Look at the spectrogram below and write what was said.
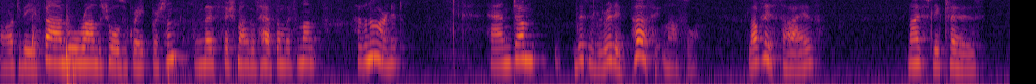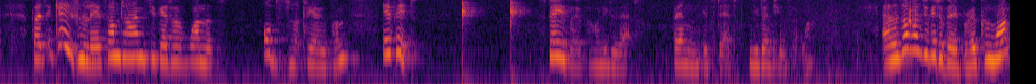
are to be found all round the shores of Great Britain, and most fishmongers have them with the month has an R in it. And um, this is a really perfect mussel. Lovely size, nicely closed. But occasionally, sometimes you get a one that's obstinately open. If it stays open when you do that, then it's dead. You don't use that one. And then sometimes you get a very broken one,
